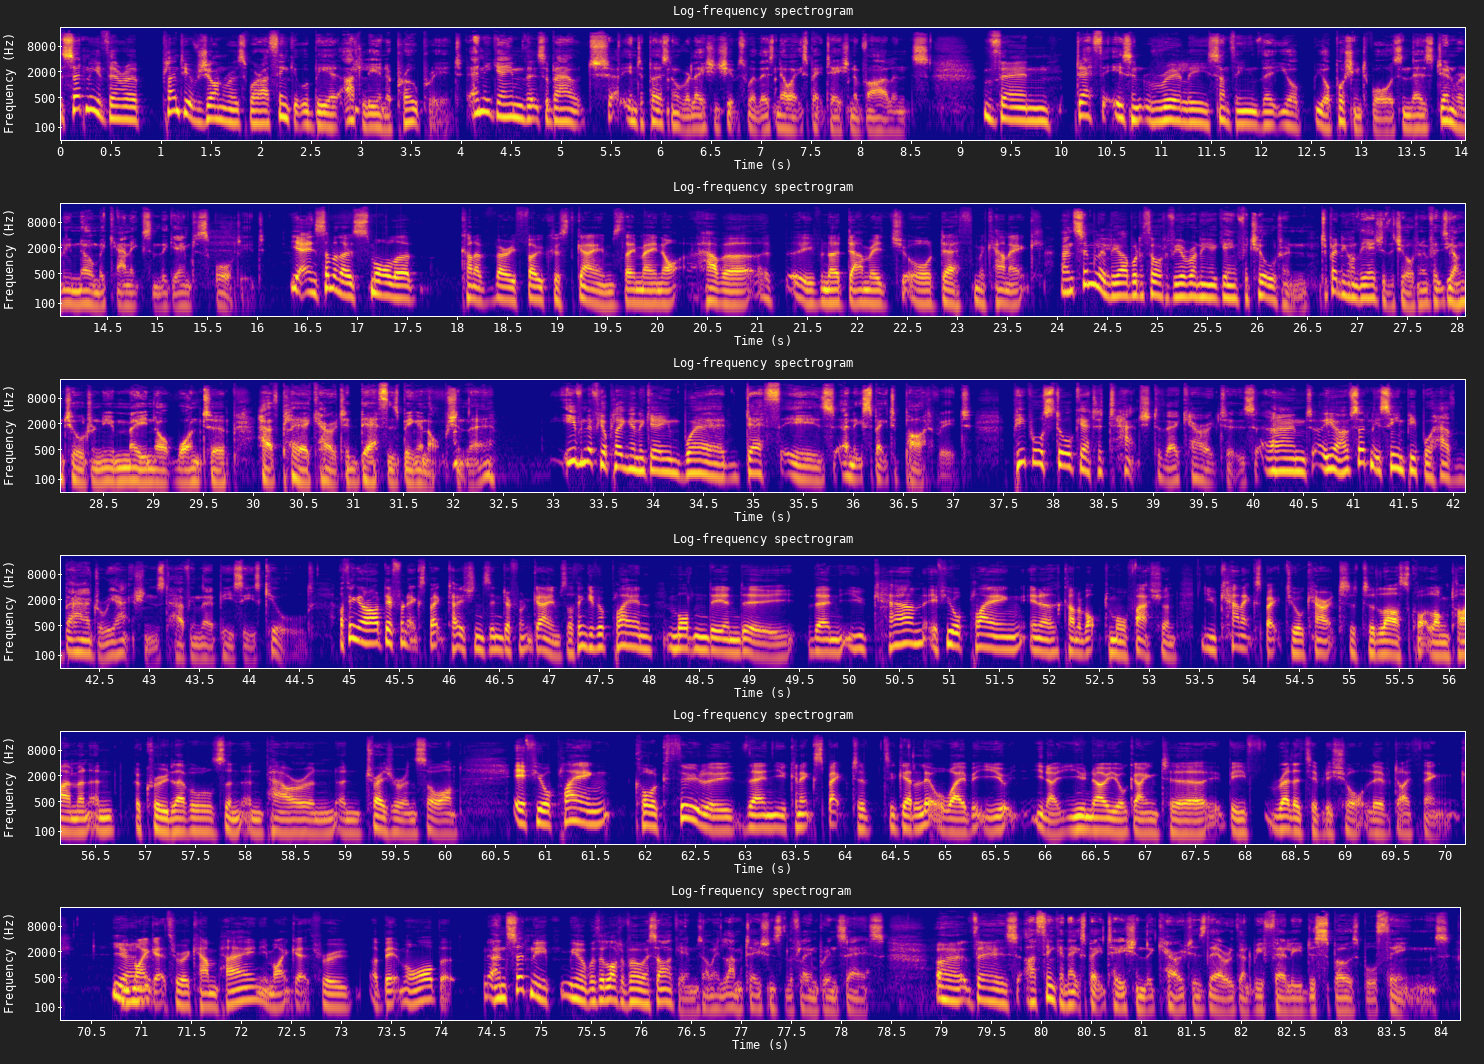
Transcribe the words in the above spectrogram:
Certainly, there are plenty of genres where I think it would be utterly inappropriate. Any game that's about interpersonal relationships where there's no expectation of violence, then death isn't really something that you're you're pushing towards, and there's generally no mechanics in the game to support it. yeah, in some of those smaller, kind of very focused games, they may not have a, a even a damage or death mechanic. And similarly, I would have thought if you're running a game for children, depending on the age of the children, if it's young children, you may not want to have player character death as being an option there. Even if you're playing in a game where death is an expected part of it, people still get attached to their characters. And, you know, I've certainly seen people have bad reactions to having their PCs killed. I think there are different expectations in different games. I think if you're playing modern D&D, then you can if you're playing in a kind of optimal fashion, you can expect your character to last quite a long time and, and accrue levels and, and power and, and treasure and so on. If you're playing Call of Cthulhu, then you can expect to, to get a little way, but you you know you know you're going to be relatively short lived. I think Yeah. you might get through a campaign, you might get through a bit more, but And certainly, you know, with a lot of OSR games, I mean, Lamentations of the Flame Princess, uh, there's, I think, an expectation that characters there are going to be fairly disposable things.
